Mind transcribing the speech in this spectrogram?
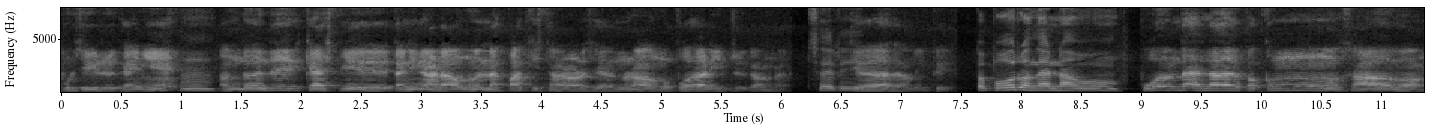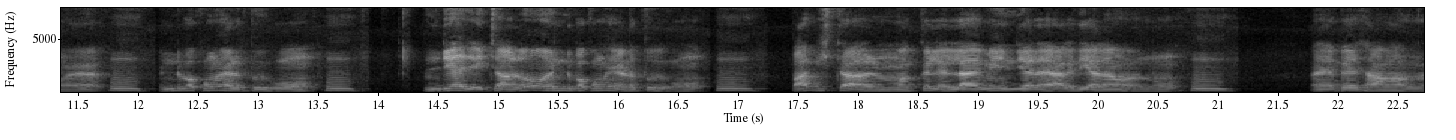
பிடிச்சிக்கிட்டு இருக்காங்க. அங்கே வந்து காஷ்மீர் தனிநாடு ஆகணும் இல்லை பாகிஸ்தானோட சேரணும்னு அவங்க போராடிட்டு இருக்காங்க. சரி. தீவிரவாத அமைப்பு. இப்போ போர் வந்தால் என்ன ஆகும் போர் வந்தால் எல்லா பக்கமும் சாவாங்க. ரெண்டு பக்கமும் இழப்பு இருக்கும். இந்தியா ஜெயிச்சாலும் ரெண்டு பக்கமும் இழப்பு இருக்கும். பாகிஸ்தான் மக்கள் எல்லாருமே இந்தியாவில் அகதியாக தான் வரணும் நிறைய பேர் சாவாங்க.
